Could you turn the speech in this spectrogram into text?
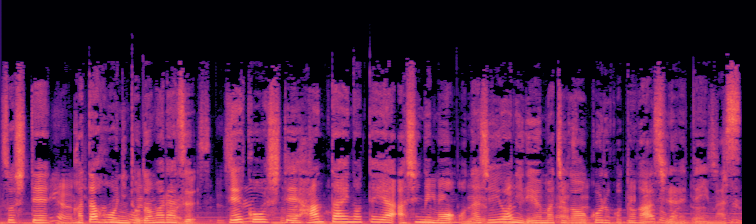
そして片方にとどまらず並行して反対の手や足にも同じようにリウマチが起こることが知られています。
